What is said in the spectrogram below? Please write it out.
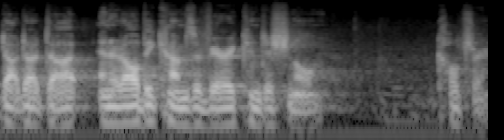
dot, dot, dot, and it all becomes a very conditional culture.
